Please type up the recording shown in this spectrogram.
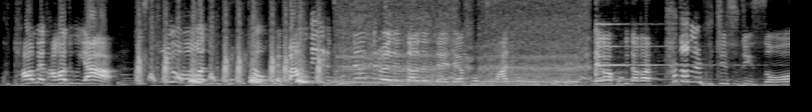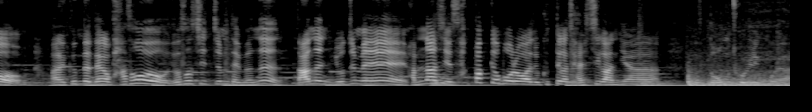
그 다음에 가가지고 야그 스튜디오 가가지고 공타고 걔 빵댕이를 돈내 흔들어야 된다는데 내가 거기서 많이 먹으면 어떻게 돼? 내가 거기다가 파전을 붙일 수도 있어. 아니 근데 내가 다섯 여섯 시쯤 되면은 나는 요즘에 밤낮이 싹 바뀌어 버려가지고 그때가 잘 시간이야. 그래서 너무 졸린 거야.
